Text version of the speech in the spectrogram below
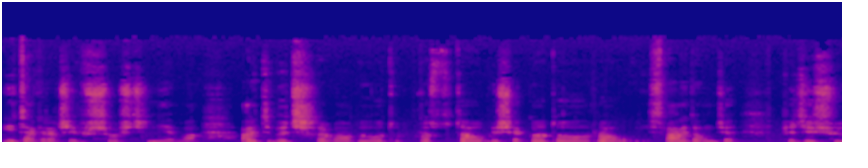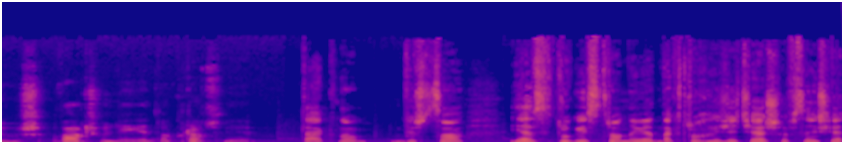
i tak raczej w przyszłości nie ma, a gdyby trzeba było, to po prostu dałoby się go do Raw i SmackDown, gdzie przecież już walczył niejednokrotnie tak, no wiesz co, ja z drugiej strony jednak trochę się cieszę, w sensie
